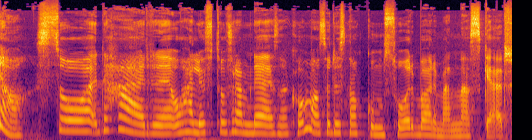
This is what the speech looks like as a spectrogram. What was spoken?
Ja, så det her, og her løfter hun frem det jeg snakker om. altså Det er snakk om sårbare mennesker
